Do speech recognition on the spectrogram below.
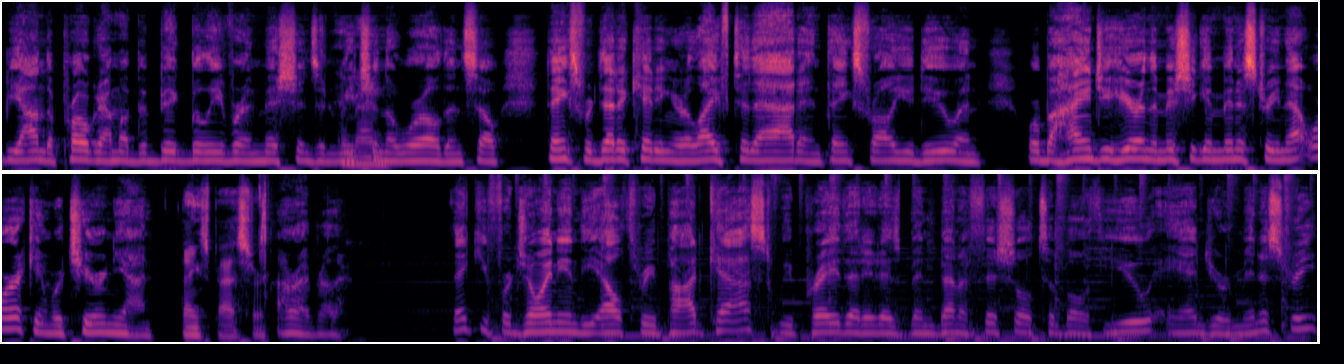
beyond the program i'm a big believer in missions and reaching the world. And so thanks for dedicating your life to that and thanks for all you do. And we're behind you here in the michigan ministry network and we're cheering you on. Thanks, Pastor. all right, brother. Thank you for joining the L3 podcast. We pray that it has been beneficial to both you and your ministry.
